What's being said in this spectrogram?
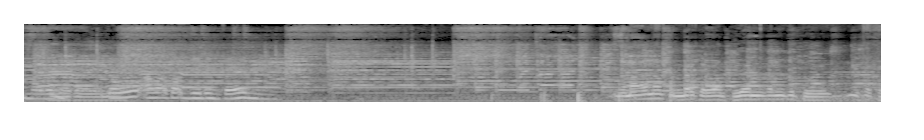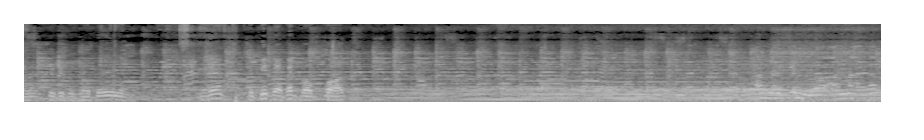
Mau Sama kayak ini. cowok awak kok gini ben. memang kan bener jalan biyen kan kudu bisa banget jadi beberapa ini. Jadi debit debit bobot Kan lagi dulu anak kan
